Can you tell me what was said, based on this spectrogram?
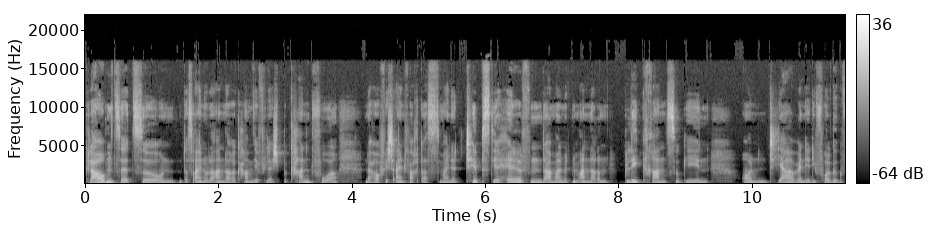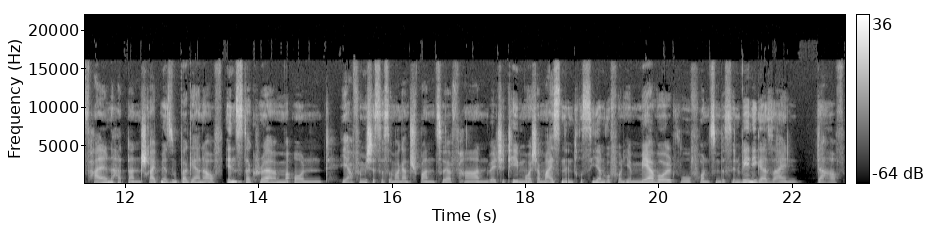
Glaubenssätze und das eine oder andere kam dir vielleicht bekannt vor. Und da hoffe ich einfach, dass meine Tipps dir helfen, da mal mit einem anderen Blick ranzugehen und ja, wenn dir die Folge gefallen hat, dann schreib mir super gerne auf Instagram. Und ja, für mich ist das immer ganz spannend zu erfahren, welche Themen euch am meisten interessieren, wovon ihr mehr wollt, wovon es ein bisschen weniger sein darf.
